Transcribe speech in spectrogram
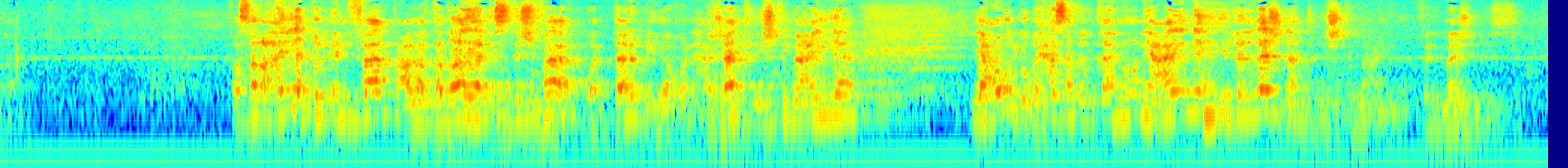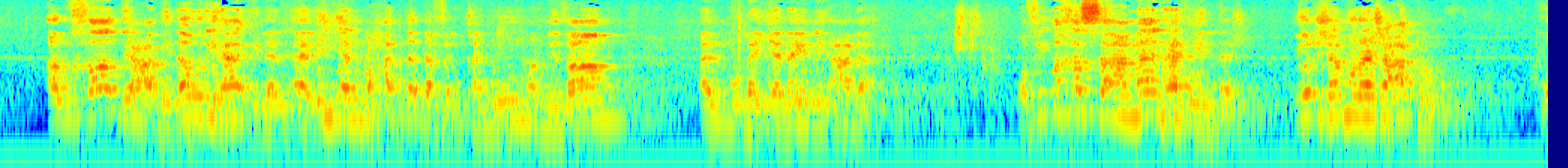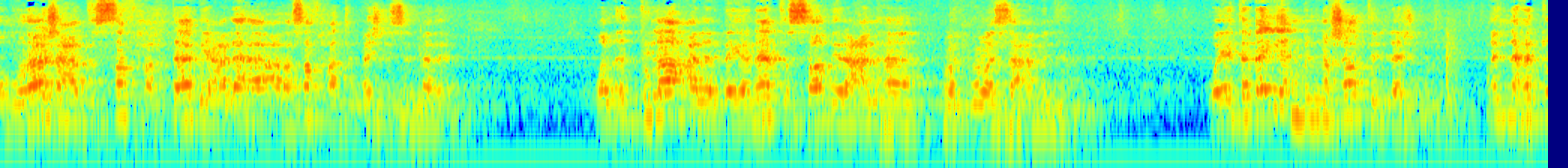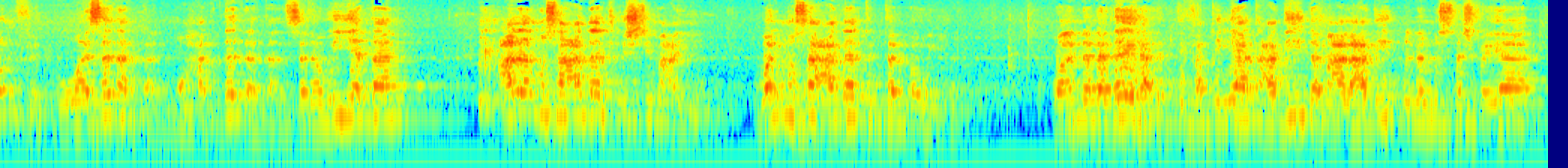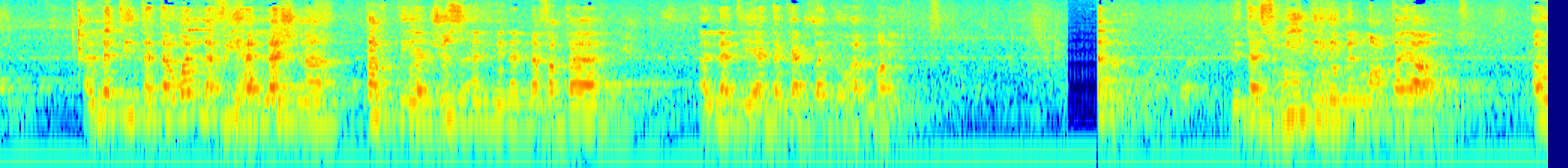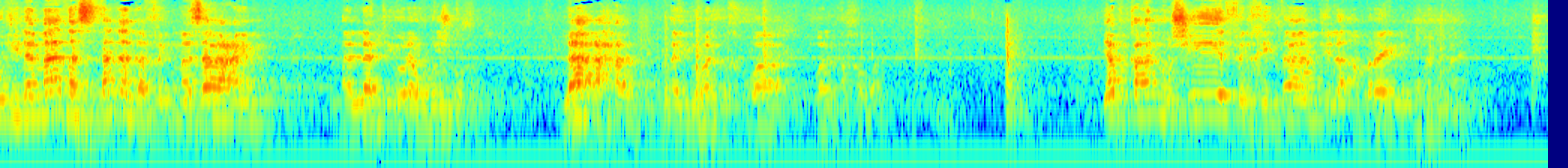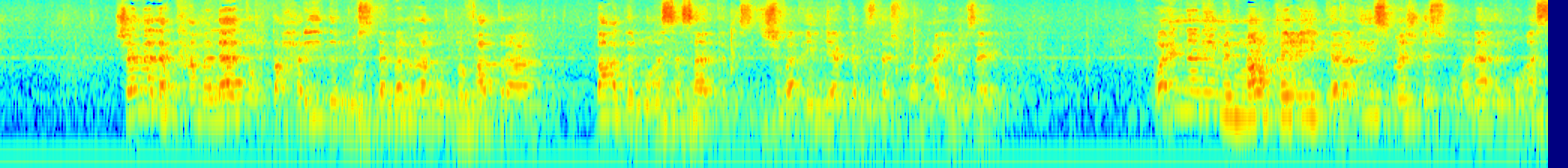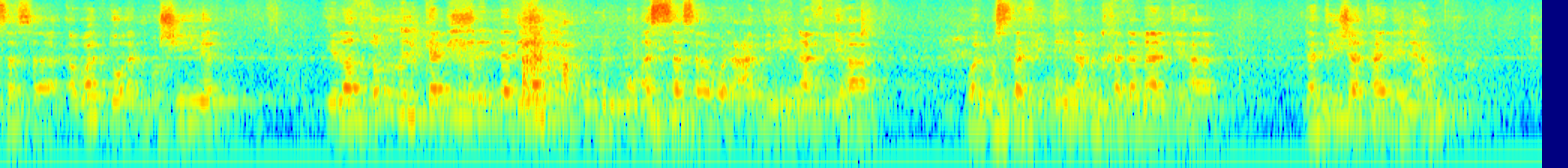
فصلاحية الإنفاق على قضايا الاستشفاء والتربية والحاجات الاجتماعية يعود بحسب القانون عينه إلى اللجنة الاجتماعية في المجلس. الخاضعة بدورها إلى الآلية المحددة في القانون والنظام المبينين أعلاه وفيما خص أعمال هذه اللجنة يرجى مراجعته ومراجعة الصفحة التابعة لها على صفحة المجلس المدني والاطلاع على البيانات الصادرة عنها والموزعة منها. ويتبين من نشاط اللجنة أنها تنفق موازنة محددة سنوية على المساعدات الاجتماعية والمساعدات التربوية وأن لديها اتفاقيات عديدة مع العديد من المستشفيات التي تتولى فيها اللجنة تغطية جزءا من النفقات التي يتكبدها المريض. لتزويده بالمعطيات أو إلى ماذا استند في المزاعم التي يروجها. لا أحد أيها الإخوة والأخوات. يبقى أن أشير في الختام إلى أمرين مهمين. شملت حملات التحريض المستمرة منذ فترة بعض المؤسسات الاستشفائية كمستشفى معين وزين. وإنني من موقعي كرئيس مجلس أمناء المؤسسة أود أن أشير إلى الظلم الكبير الذي يلحق بالمؤسسة والعاملين فيها والمستفيدين من خدماتها نتيجة هذه الحملة.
